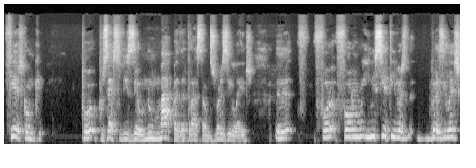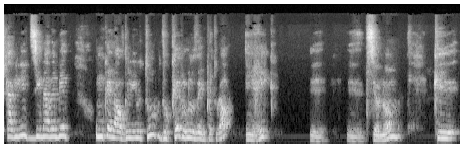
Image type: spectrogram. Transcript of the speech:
fez com que pusesse Viseu no mapa de atração dos brasileiros eh, for, foram iniciativas de brasileiros que vivem, designadamente um canal do YouTube do Cabeludo em Portugal, Henrique, eh, eh, de seu nome, que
